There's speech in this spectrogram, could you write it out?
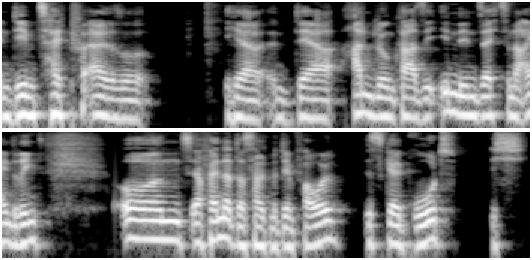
in dem Zeitpunkt, also hier in der Handlung quasi in den 16er eindringt. Und er verändert das halt mit dem Foul, ist gelb-rot. Ich,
